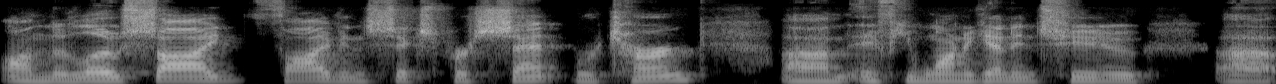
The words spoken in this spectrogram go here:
on the low side, five and six percent return. Um, if you want to get into uh,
